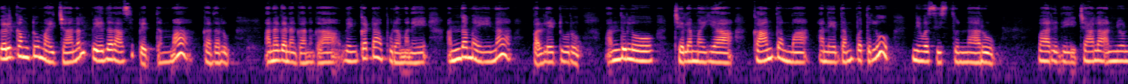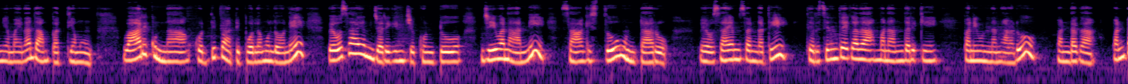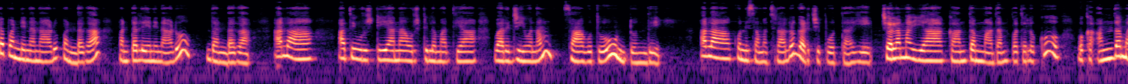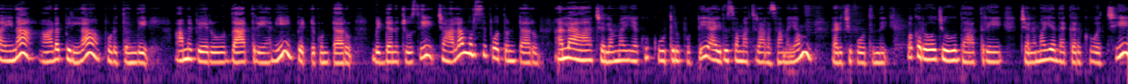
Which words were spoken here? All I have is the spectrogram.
Welcome to my channel పేదరాశి పెద్దమ్మ కథలు. అనగనగనగా వెంకటాపురం అనే అందమైన పల్లెటూరు. అందులో చెలమయ్య కాంతమ్మ అనే దంపతులు నివసిస్తున్నారు. వారిది చాలా అన్యోన్యమైన దాంపత్యము. వారికున్న కొద్దిపాటి పొలములోనే వ్యవసాయం జరిగించుకుంటూ జీవనాన్ని సాగిస్తూ ఉంటారు. వ్యవసాయం సంగతి తెలిసిందే కదా మనందరికీ. పని ఉన్ననాడు పండగ పంట పండిన నాడు పండగ పంట లేని నాడు దండగ. అలా అతివృష్టి అనావృష్టిల మధ్య వారి జీవనం సాగుతూ ఉంటుంది. అలా కొన్ని సంవత్సరాలు గడిచిపోతాయి. చలమయ్య కాంతమ్మ దంపతులకు ఒక అందమైన ఆడపిల్ల పుడుతుంది. ఆమె పేరు దాత్రి అని పెట్టుకుంటారు. బిడ్డను చూసి చాలా మురిసిపోతుంటారు. అలా చలమయ్యకు కూతురు పుట్టి ఐదు సంవత్సరాల సమయం గడిచిపోతుంది. ఒకరోజు దాత్రి చలమయ్య దగ్గరకు వచ్చి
